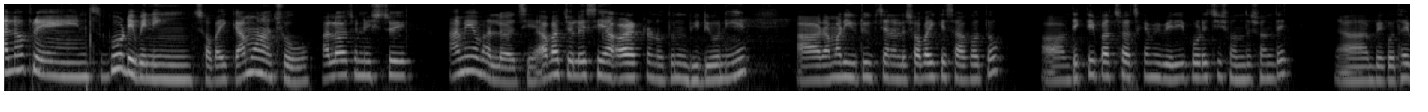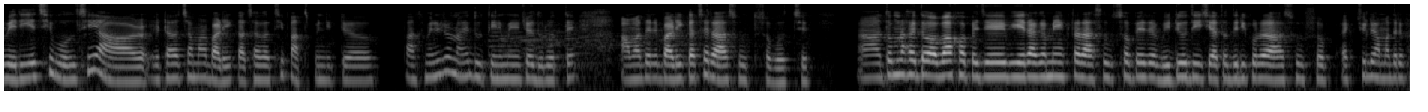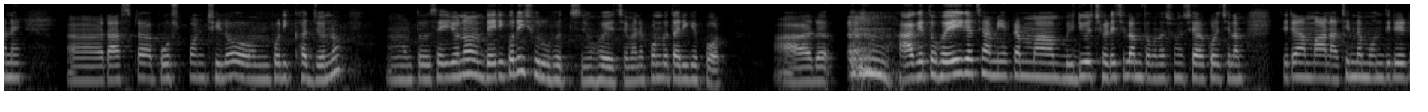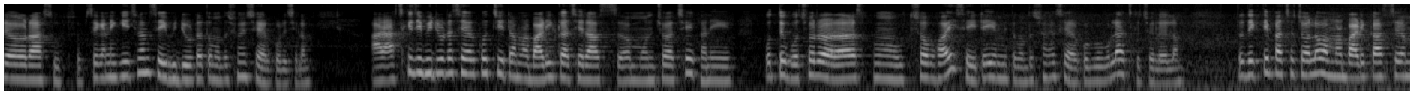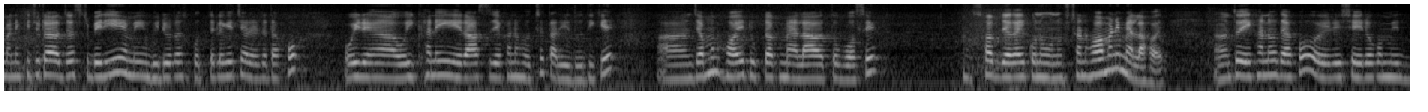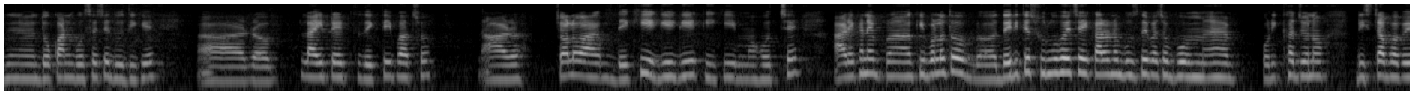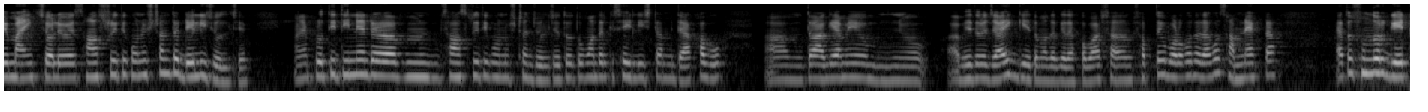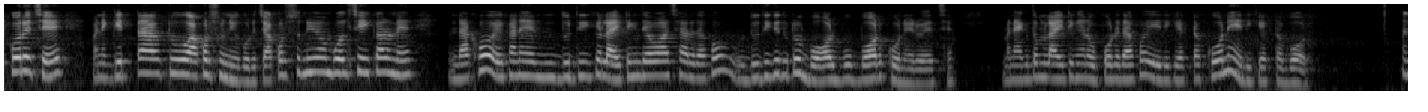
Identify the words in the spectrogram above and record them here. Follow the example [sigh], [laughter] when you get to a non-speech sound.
Hello friends good evening সবাই কেমন আছো? ভালো আছো নিশ্চয়ই? আমিও ভালো আছি। আবার চলে এসেছি আর একটা নতুন ভিডিও নিয়ে। আর আমার ইউটিউব চ্যানেলে সবাইকে স্বাগত। দেখতেই পাচ্ছ আজকে আমি বেরিয়ে পড়েছি সন্ধে সন্ধে। কোথায় বেরিয়েছি বলছি। আর এটা হচ্ছে আমার বাড়ির কাছাকাছি পাঁচ মিনিট, পাঁচ মিনিটও নয়, দু, তিন মিনিটের দূরত্বে আমাদের বাড়ির কাছে রাস উৎসব হচ্ছে। তোমরা হয়তো অবাক হবে যে বিয়ের আগে আমি একটা রাস উৎসবের ভিডিও দিয়েছি, এত দেরি করে রাস উৎসব। অ্যাকচুয়ালি আমাদের এখানে রাসটা পোস্টপন ছিল পরীক্ষার জন্য। তো সেই জন্য দেরি করেই শুরু হচ্ছে, হয়েছে মানে পনেরো তারিখের পর। আর [clears throat] আগে তো হয়েই গেছে, আমি একটা ভিডিও ছেড়েছিলাম, তোমাদের সঙ্গে শেয়ার করেছিলাম। সেটা মা নাচিন্দা মন্দিরের রাস উৎসব। সেখানে গিয়েছিলাম, সেই ভিডিওটা তোমাদের সঙ্গে শেয়ার করেছিলাম। আর আজকে যে ভিডিওটা শেয়ার করছি, এটা আমার বাড়ির কাছে রাস মঞ্চ আছে। এখানে প্রত্যেক বছর রাস উৎসব হয়, সেইটাই আমি তোমাদের সঙ্গে শেয়ার করব বলে আজকে চলে এলাম। তো দেখতেই পাচ্ছ, চলো আমার বাড়ির কাছে মানে কিছুটা জাস্ট বেরিয়ে আমি ভিডিওটা করতে লেগেছি। আর এটা দেখো, ওই, ওইখানেই রাস যেখানে হচ্ছে, তারই দুদিকে। যেমন হয়, টুকটাক মেলা তো বসে। সব জায়গায় কোনো অনুষ্ঠান হওয়া মানে মেলা হয়। তো এখানেও দেখো, এর সেই রকমই দোকান বসেছে দুদিকে। আর লাইট টাইট তো দেখতেই পাচ্ছ। আর চলো দেখি এগিয়ে গিয়ে কী কী হচ্ছে। আর এখানে কী বলো তো দেরিতে শুরু হয়েছে এই কারণে বুঝতেই পারছ পরীক্ষার জন্য ডিস্টার্ব হবে মাইক চলে, সাংস্কৃতিক অনুষ্ঠান তো ডেলি চলছে। মানে প্রতিদিনের সাংস্কৃতিক অনুষ্ঠান চলছে। তো তোমাদেরকে সেই লিস্টটা আমি দেখাবো। তো আগে আমি ভেতরে যাই, গিয়ে তোমাদেরকে দেখাবো। আর সব থেকে বড়ো কথা দেখো, সামনে একটা এত সুন্দর গেট করেছে মানে গেটটা একটু আকর্ষণীয় করেছে। আকর্ষণীয় বলছে এই কারণে দেখো এখানে দুদিকে লাইটিং দেওয়া আছে আর দেখো দুদিকে দুটো বর বর কোণে রয়েছে। মানে একদম লাইটিংয়ের ওপরে দেখো এদিকে একটা কোণে এদিকে একটা বর।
